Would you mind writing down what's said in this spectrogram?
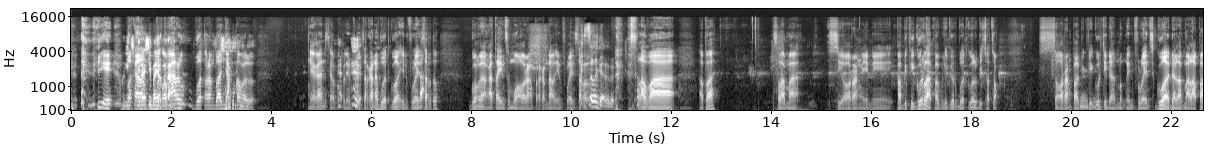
iya bakal banyak orang. berpengaruh buat orang banyak tau gak lu? Ya kan self acclaim influencer. Karena buat gua influencer tuh gua nggak ngatain semua orang terkenal influencer. Kesel gak lu? Selama apa? Selama si orang ini public figure lah public figure buat gue lebih cocok seorang public Hmm, figure tidak menginfluence gue dalam hal apa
